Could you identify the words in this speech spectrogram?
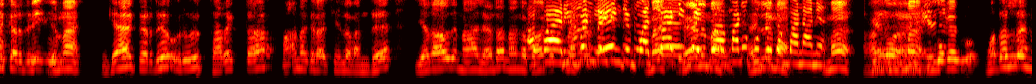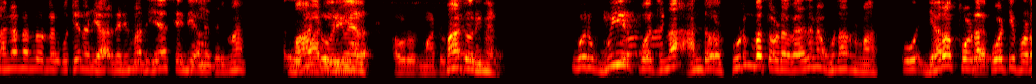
கேக்குறது என்ன கேக்குறது ஒரு கரெக்டா மாநகராட்சியில வந்து ஏதாவது நாலு இடம் நாங்க அப்பா முதல்ல நங்கநல்லூர்ல குத்தினது யார் தெரியுமா? அது ஏன் செய்தியாளர் தெரியுமா? மாட்டு ஒரு மாட்டு உரிமையில ஒரு உயிர் போச்சுன்னா அந்த குடும்பத்தோட வேதனை உணரணுமா? இறப்போட போட்டி போட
